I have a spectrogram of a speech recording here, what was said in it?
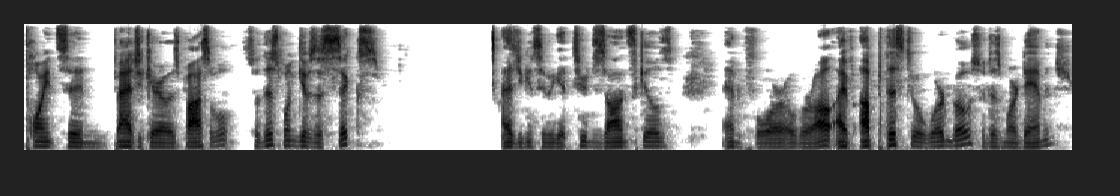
points in magic arrow as possible. So this one gives us six. As you can see we get two design skills and four overall. I've upped this to a ward bow so it does more damage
